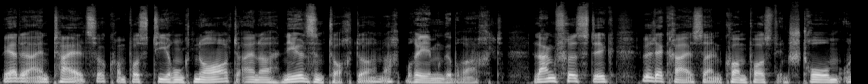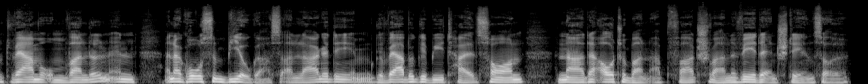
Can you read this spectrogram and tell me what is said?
werde ein Teil zur Kompostierung Nord einer Nielsen-Tochter nach Bremen gebracht. Langfristig will der Kreis seinen Kompost in Strom und Wärme umwandeln in einer großen Biogasanlage, die im Gewerbegebiet Heilshorn nahe der Autobahnabfahrt Schwanewede entstehen soll.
